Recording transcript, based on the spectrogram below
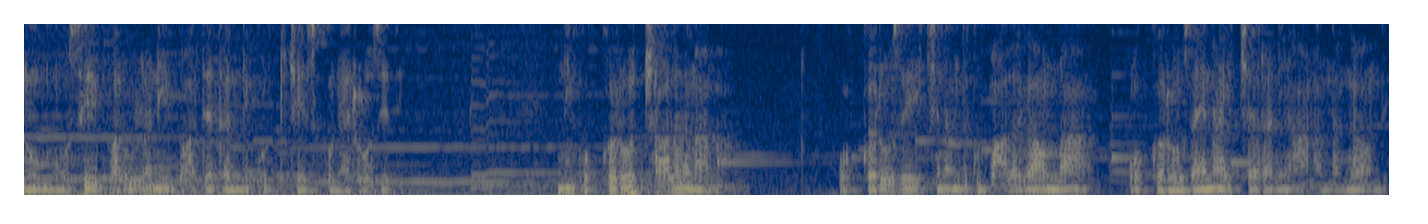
నువ్వు మోసే బరువులని బాధ్యతల్ని గుర్తు చేసుకునే రోజు ఇది నీకు ఒక్కరోజు చాలదు నాన్న. ఒక్కరోజే ఇచ్చినందుకు బాధగా ఉన్నా ఒక్క రోజైనా ఇచ్చారని ఆనందంగా ఉంది.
